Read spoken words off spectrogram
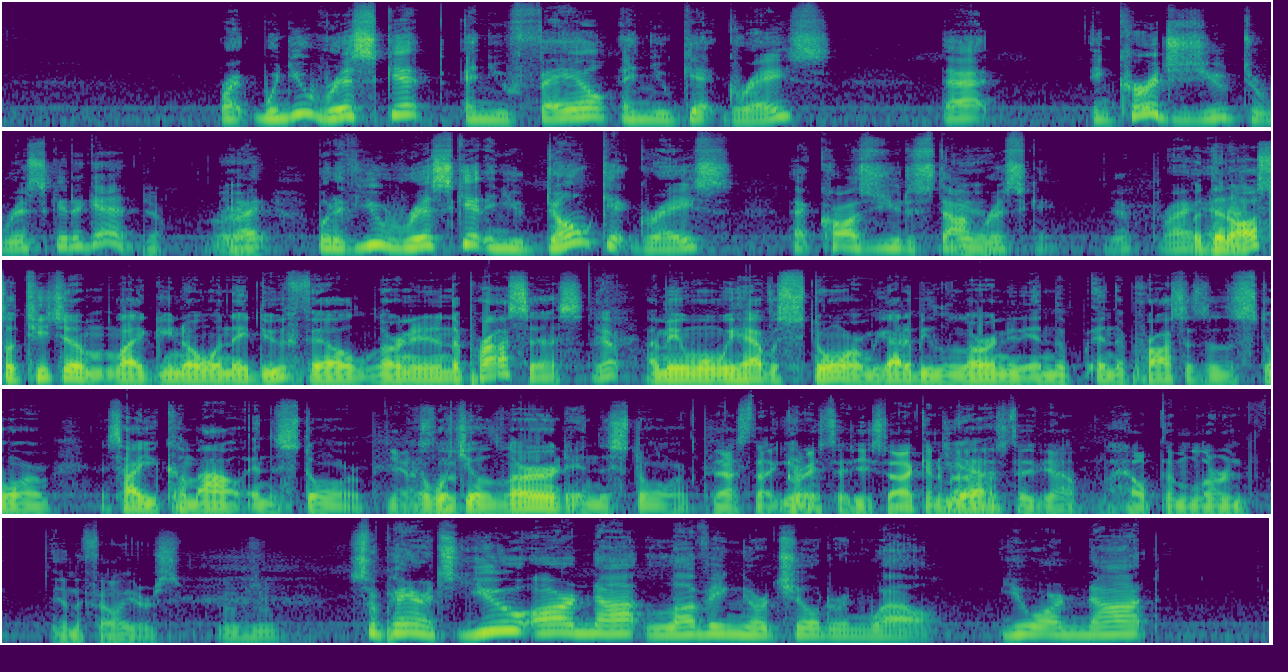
Right. When you risk it and you fail and you get grace, that encourages you to risk it again. Yeah. Right. But if you risk it and you don't get grace, that causes you to stop Yeah. risking. Yep. Right. But then And that- also teach them, like you know, when they do fail, learn it in the process. Yep. I mean, when we have a storm, we got to be learning in the in the process of the storm. It's how you come out in the storm, Yeah, and so what you have learned in the storm. That's that You- grace that he's talking about Yeah. is to yeah help them learn in the failures. So, parents, you are not loving your children well. You are not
